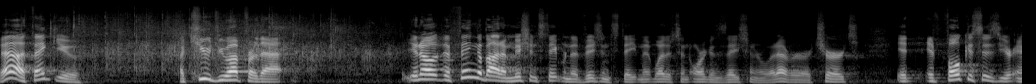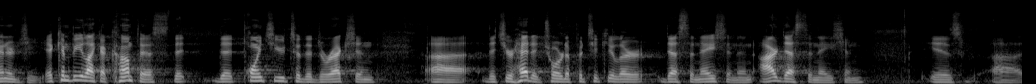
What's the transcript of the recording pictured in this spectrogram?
Yeah, thank you. I queued you up for that. You know, the thing about a mission statement, a vision statement, whether it's an organization or whatever, or a church, it, it focuses your energy. It can be like a compass that, that points you to the direction uh, that you're headed toward a particular destination. And our destination is uh,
